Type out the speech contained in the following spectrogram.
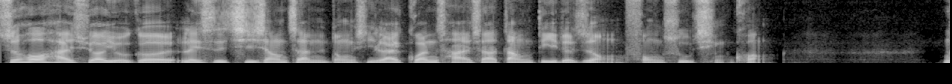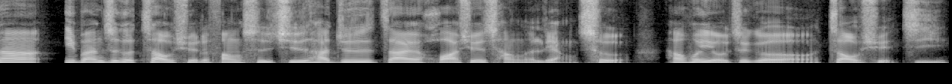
之后还需要有个类似气象站的东西来观察一下当地的这种风速情况。那一般这个造雪的方式，其实它就是在滑雪场的两侧，它会有这个造雪机。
